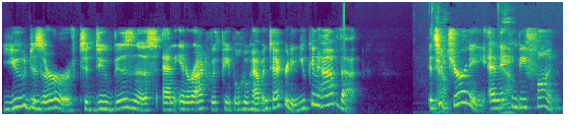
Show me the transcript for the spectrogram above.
you deserve to do business and interact with people who have integrity. You can have that. It's yeah. a journey and yeah. it can be fun.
